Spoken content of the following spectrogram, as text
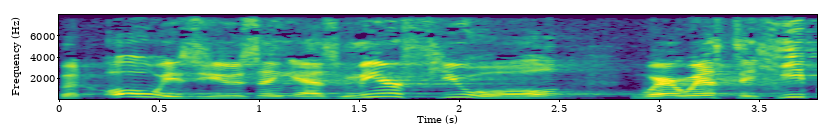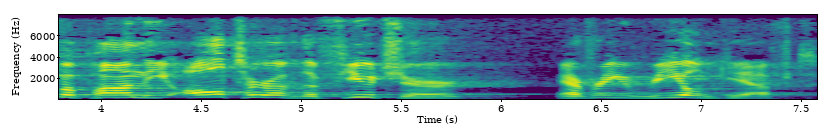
but always using as mere fuel wherewith to heap upon the altar of the future every real gift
